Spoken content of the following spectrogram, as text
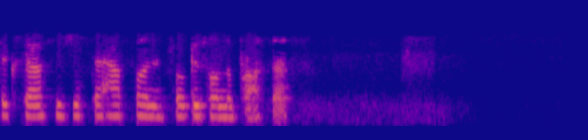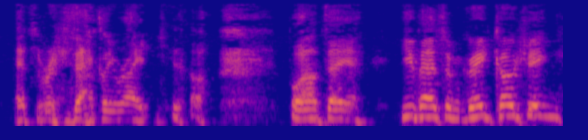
success is just to have fun and focus on the process. That's exactly right. You know, well, I'll tell you, you've had some great coaching,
